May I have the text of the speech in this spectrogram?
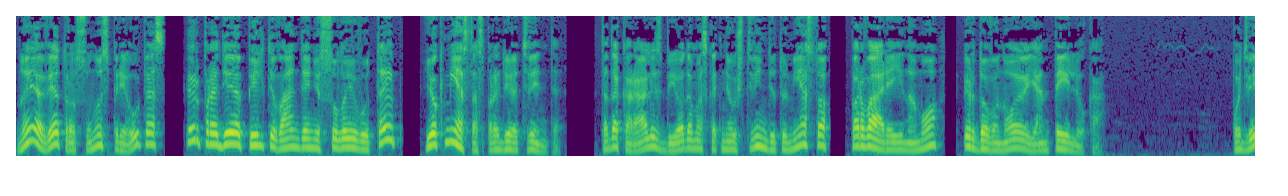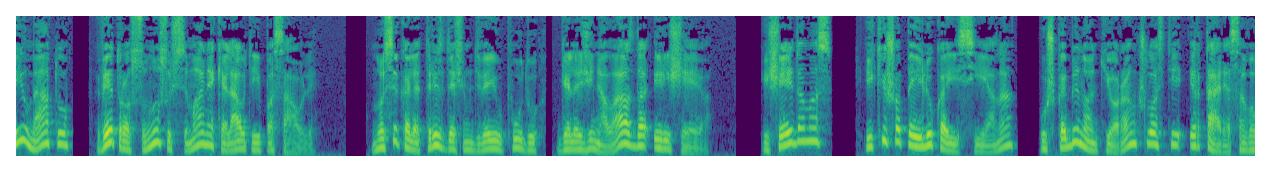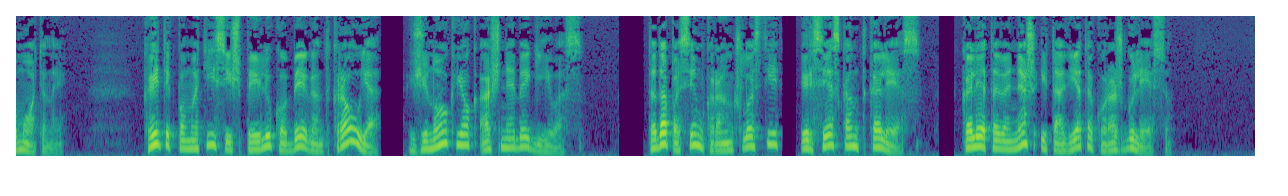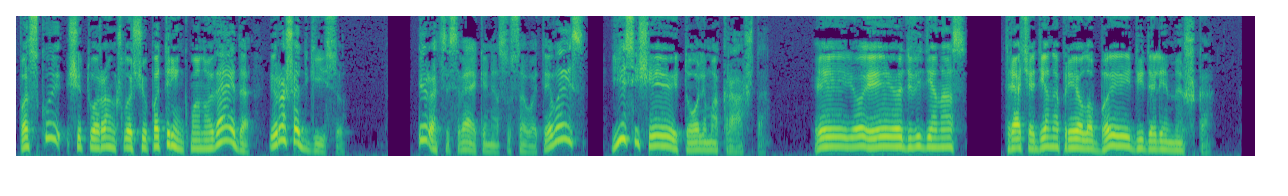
Nuėjo Vėtros sunus prie upės ir pradėjo pilti vandenį su laivu taip, jog miestas pradėjo tvinti. Tada karalius, bijodamas, kad neužtvindytų miesto, parvarė jį namo ir dovanojo jam peiliuką. Po dviejų metų Vėtros sūnus užsimanė keliauti į pasaulį. Nusikalė 32 pūdų geležinę lasdą ir išėjo. Išeidamas, įkišo peiliuką į sieną, užkabino ant jo rankšluostį ir tarė savo motinai. Kai tik pamatysi iš peiliuko bėgant kraują, žinok, jog aš nebegyvas. Tada pasimk rankšluostį ir sėsk ant kalės. Kalė tave neš į tą vietą, kur aš gulėsiu. Paskui šituo rankšluošiu patrink mano veidą ir aš atgysiu. Ir atsisveikinę su savo tėvais, jis išėjo į tolimą kraštą. Ėjo, ėjo dvi dienas, trečią dieną priejo labai didelį mišką.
